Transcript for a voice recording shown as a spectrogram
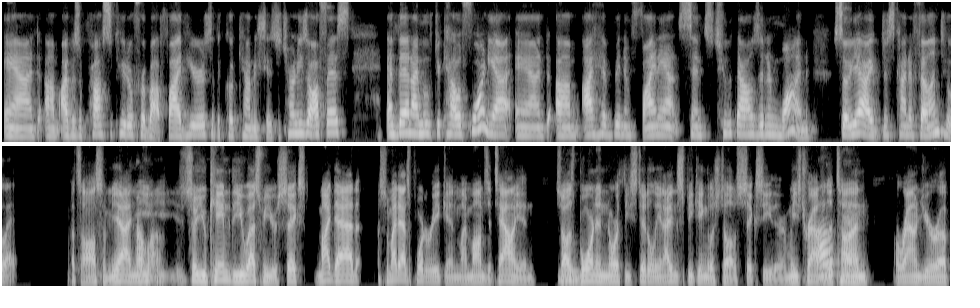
And um, I was a prosecutor for about five years at the Cook County State's Attorney's Office. And then I moved to California and um, I have been in finance since 2001. So yeah, I just kind of fell into it. That's awesome. Yeah. And oh, you, wow. so you came to the US when you were six. My dad, so my dad's Puerto Rican, my mom's Italian. So mm-hmm. I was mm-hmm. born in Northeast Italy and I didn't speak English till I was six either. And we traveled okay. a ton around Europe.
